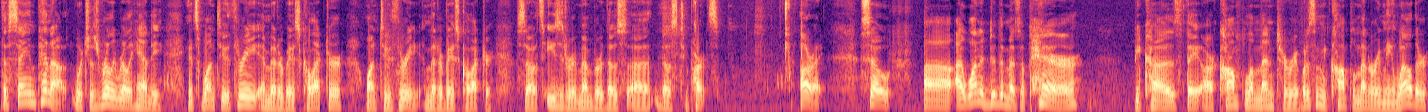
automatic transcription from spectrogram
the same pinout, which is really, really handy. It's 123 emitter-base collector, 123 emitter-base collector. So it's easy to remember those, uh, those two parts. All right, so uh, I want to do them as a pair because they are complementary. What does it mean complementary mean? Well, they're,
